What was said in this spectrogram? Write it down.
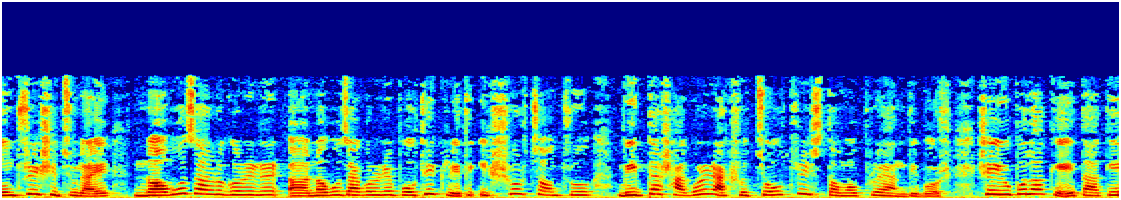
উনত্রিশে জুলাই নবজাগরণের নবজাগরণের পথিকৃত ঈশ্বরচন্দ্র বিদ্যাসাগরের একশো চৌত্রিশতম প্রয়াণ দিবস। সেই উপলক্ষে তাকে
